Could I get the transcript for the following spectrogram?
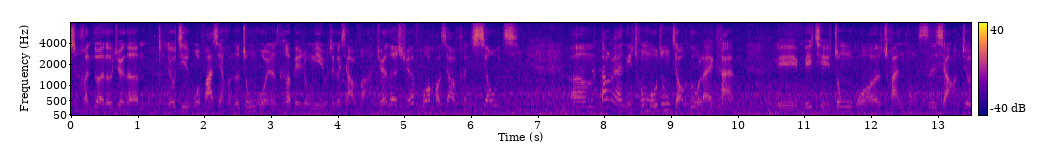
实很多人都觉得，尤其我发现很多中国人特别容易有这个想法，觉得学佛好像很消极。嗯，当然，你从某种角度来看，你比起中国传统思想，就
